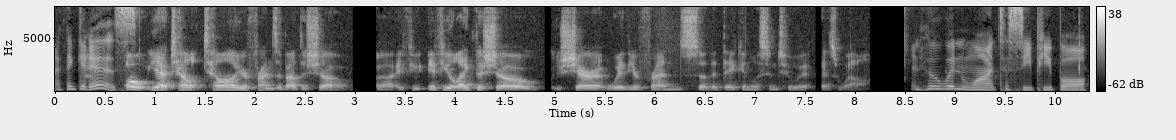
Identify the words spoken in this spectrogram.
I think it is. Oh yeah, tell tell all your friends about the show. Uh, if you if you like the show, share it with your friends so that they can listen to it as well. And who wouldn't want to see people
